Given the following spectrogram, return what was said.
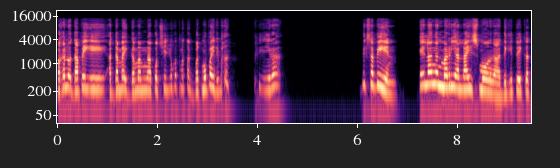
Baka no, dapat i-adamay, gamam nga kutsilyo kat matagbat mo pa, eh, di ba? Pira. Ibig sabihin, kailangan ma-realize mo nga, di gito ikat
